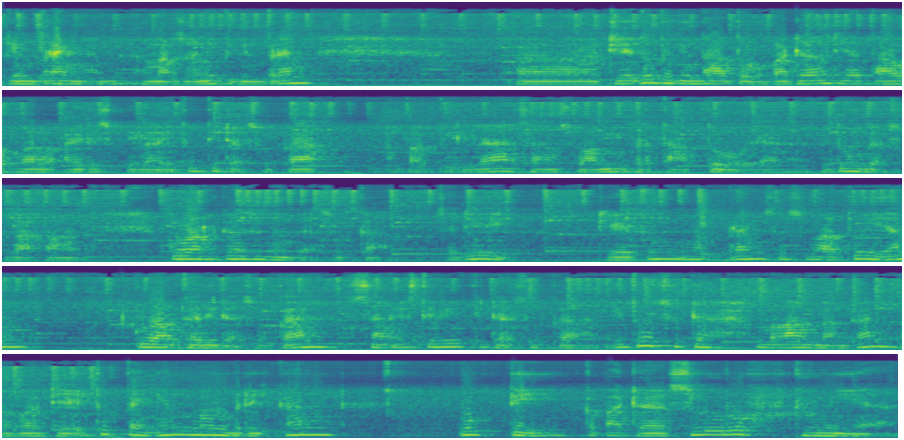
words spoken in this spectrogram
bikin prank kan Amarzoni bikin prank uh, dia itu bikin tato. Padahal dia tahu kalau Iris Bella itu tidak suka apabila sang suami bertato ya. Itu nggak suka banget. Keluarga juga nggak suka. Jadi dia itu ngeprank sesuatu yang keluarga tidak suka sang istri tidak suka. Itu sudah melambangkan bahwa dia itu pengen memberikan bukti kepada seluruh dunia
